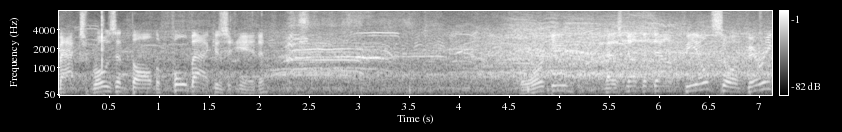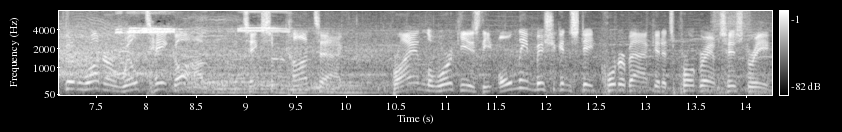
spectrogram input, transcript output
Max Rosenthal, the fullback, is in. Lewerke has nothing downfield, so a very good runner will take off and take some contact. Brian Lewerke is the only Michigan State quarterback in its program's history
